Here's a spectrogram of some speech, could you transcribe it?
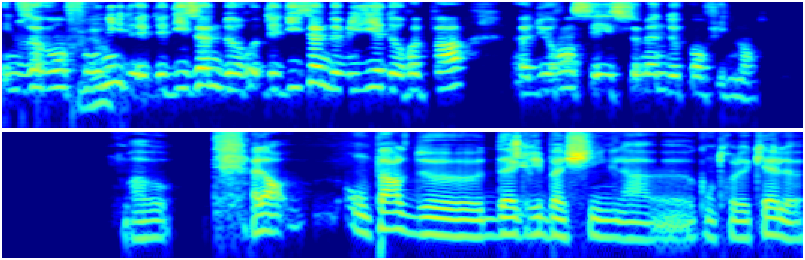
Et nous avons fourni des, dizaines, de, des dizaines de milliers de repas euh, durant ces semaines de confinement. Bravo. Alors, on parle de d'agribashing là, euh, contre lequel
